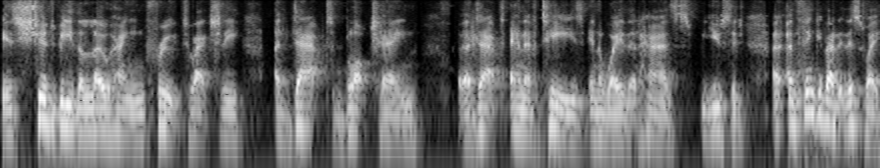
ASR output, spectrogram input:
is should be the low hanging fruit to actually adapt blockchain, adapt NFTs in a way that has usage. And, and think about it this way:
